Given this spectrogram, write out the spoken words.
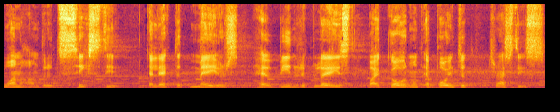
160 elected mayors have been replaced by government appointed trustees.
